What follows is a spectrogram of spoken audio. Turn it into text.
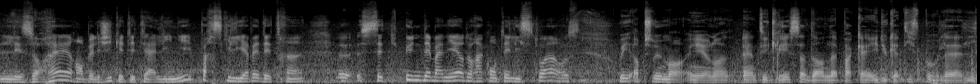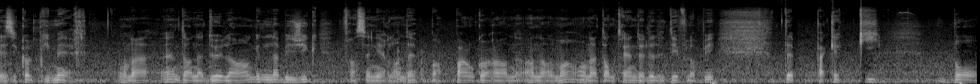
les horaires en Belgique aient été alignés parce qu'il y avait des trains, euh, c'est une des manières de raconter l'histoire aussi. Oui, absolument. Et on a intégré ça dans le paquet éducatif pour les, les écoles primaires. On a hein, dans les deux langues la Belgique, français et néerlandais, pas, pas encore en, en, allemand, on est en train de le développer, des paquets qui vont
